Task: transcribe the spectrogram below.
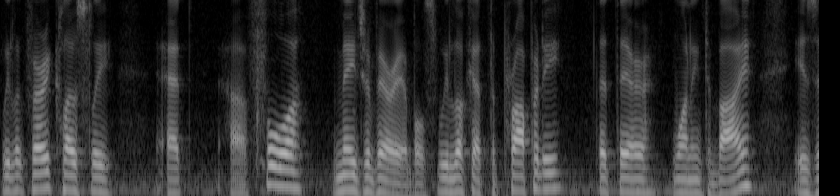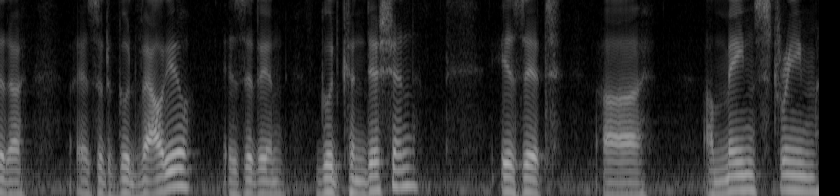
we look very closely at uh, four major variables. We look at the property that they're wanting to buy. Is it a, is it a good value? Is it in good condition? Is it uh, a mainstream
